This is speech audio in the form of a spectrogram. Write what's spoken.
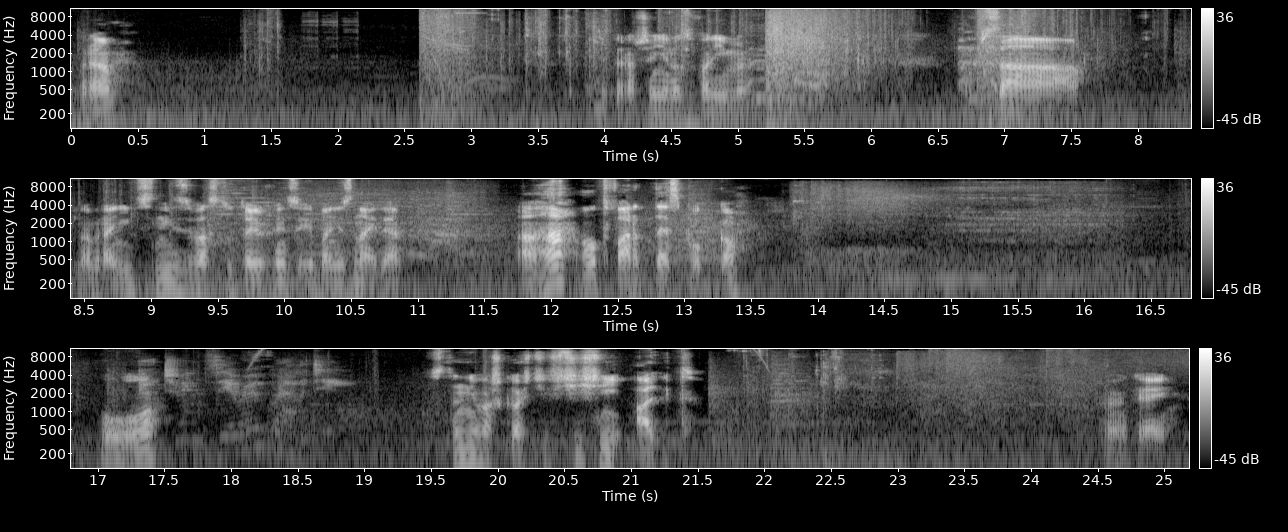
Dobra. Tego raczej nie rozwalimy. Psa. Dobra, nic, nic z was tutaj już więcej chyba nie znajdę. Aha, otwarte, spoko. Uuu. Stan nieważkości. Wciśnij Alt. Okej.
